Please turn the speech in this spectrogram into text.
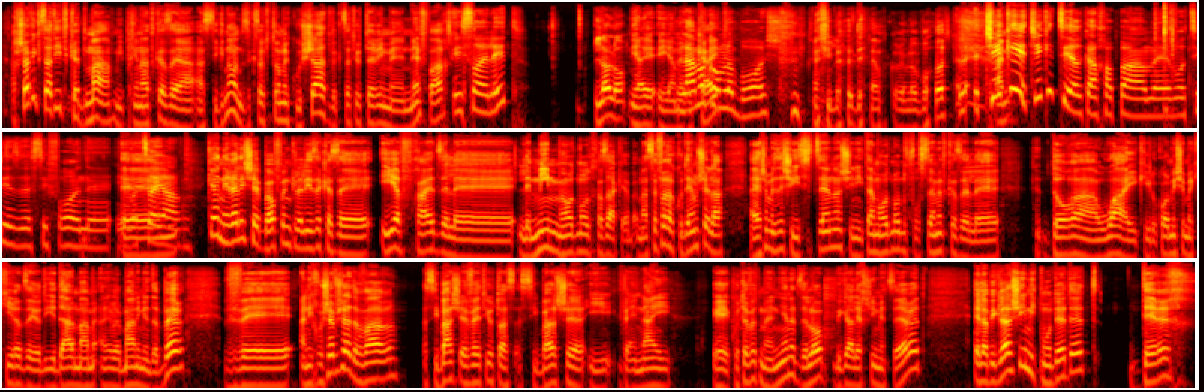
עכשיו היא קצת התקדמה מבחינת כזה הסגנון, זה קצת יותר מקושט וקצת יותר עם נפח. ישראלית? לא, לא, היא, אמריקאית. למה קוראים לה ברוש? אני לא יודע למה קוראים לו ברוש. צ'יקי, צ'יקי צייר ככה פעם, אה, והוציא איזה ספרון אה, עם אמ, הצייר. כן, נראה לי שבאופן כללי זה כזה, היא הפכה את זה למים מאוד מאוד חזק. מהספר הקודם שלה, היה שם איזושהי סצנה שנהייתה מאוד מאוד מפורסמת כזה לדור ה-Y, כאילו כל מי שמכיר את זה ידע על מה, אני מדבר, ואני חושב שהדבר, הסיבה שהבאתי אותה, הסיבה שהיא בעיניי אה, כותבת מעניינת, זה לא בגלל איך שהיא מציירת, אלא בגלל שהיא מתמודדת דרך אה,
